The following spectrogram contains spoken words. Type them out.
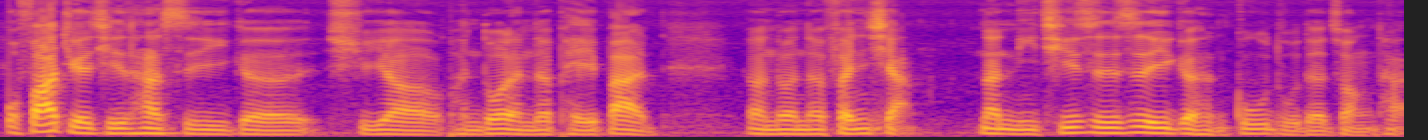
我发觉其实它是一个需要很多人的陪伴，很多人的分享。那你其实是一个很孤独的状态。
